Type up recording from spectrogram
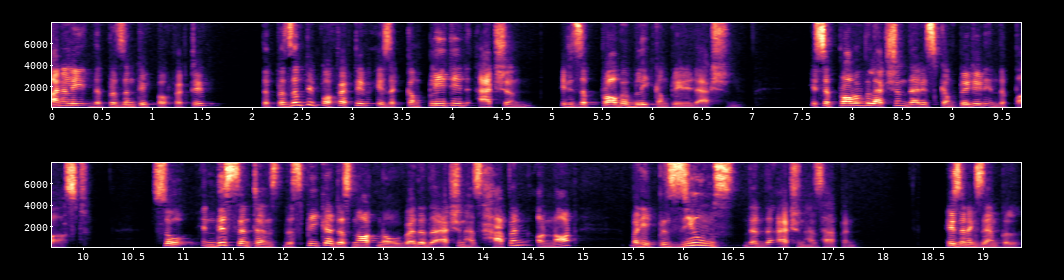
Finally, the presumptive perfective. The presumptive perfective is a completed action. It is a probably completed action. It's a probable action that is completed in the past. So in this sentence, the speaker does not know whether the action has happened or not, but he presumes that the action has happened. Here's an example.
